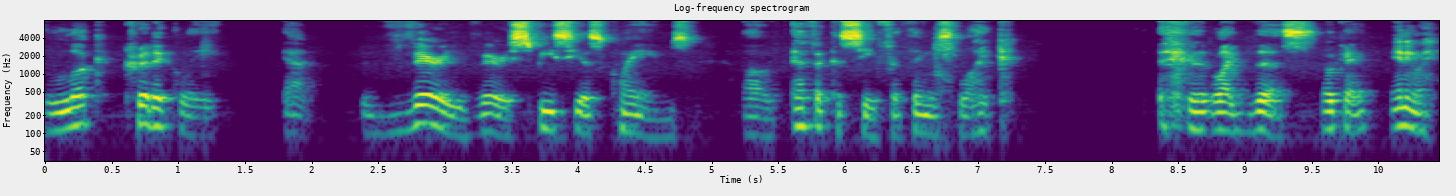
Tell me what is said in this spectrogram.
look critically at very, very specious claims of efficacy for things like like this. Okay. Anyway,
